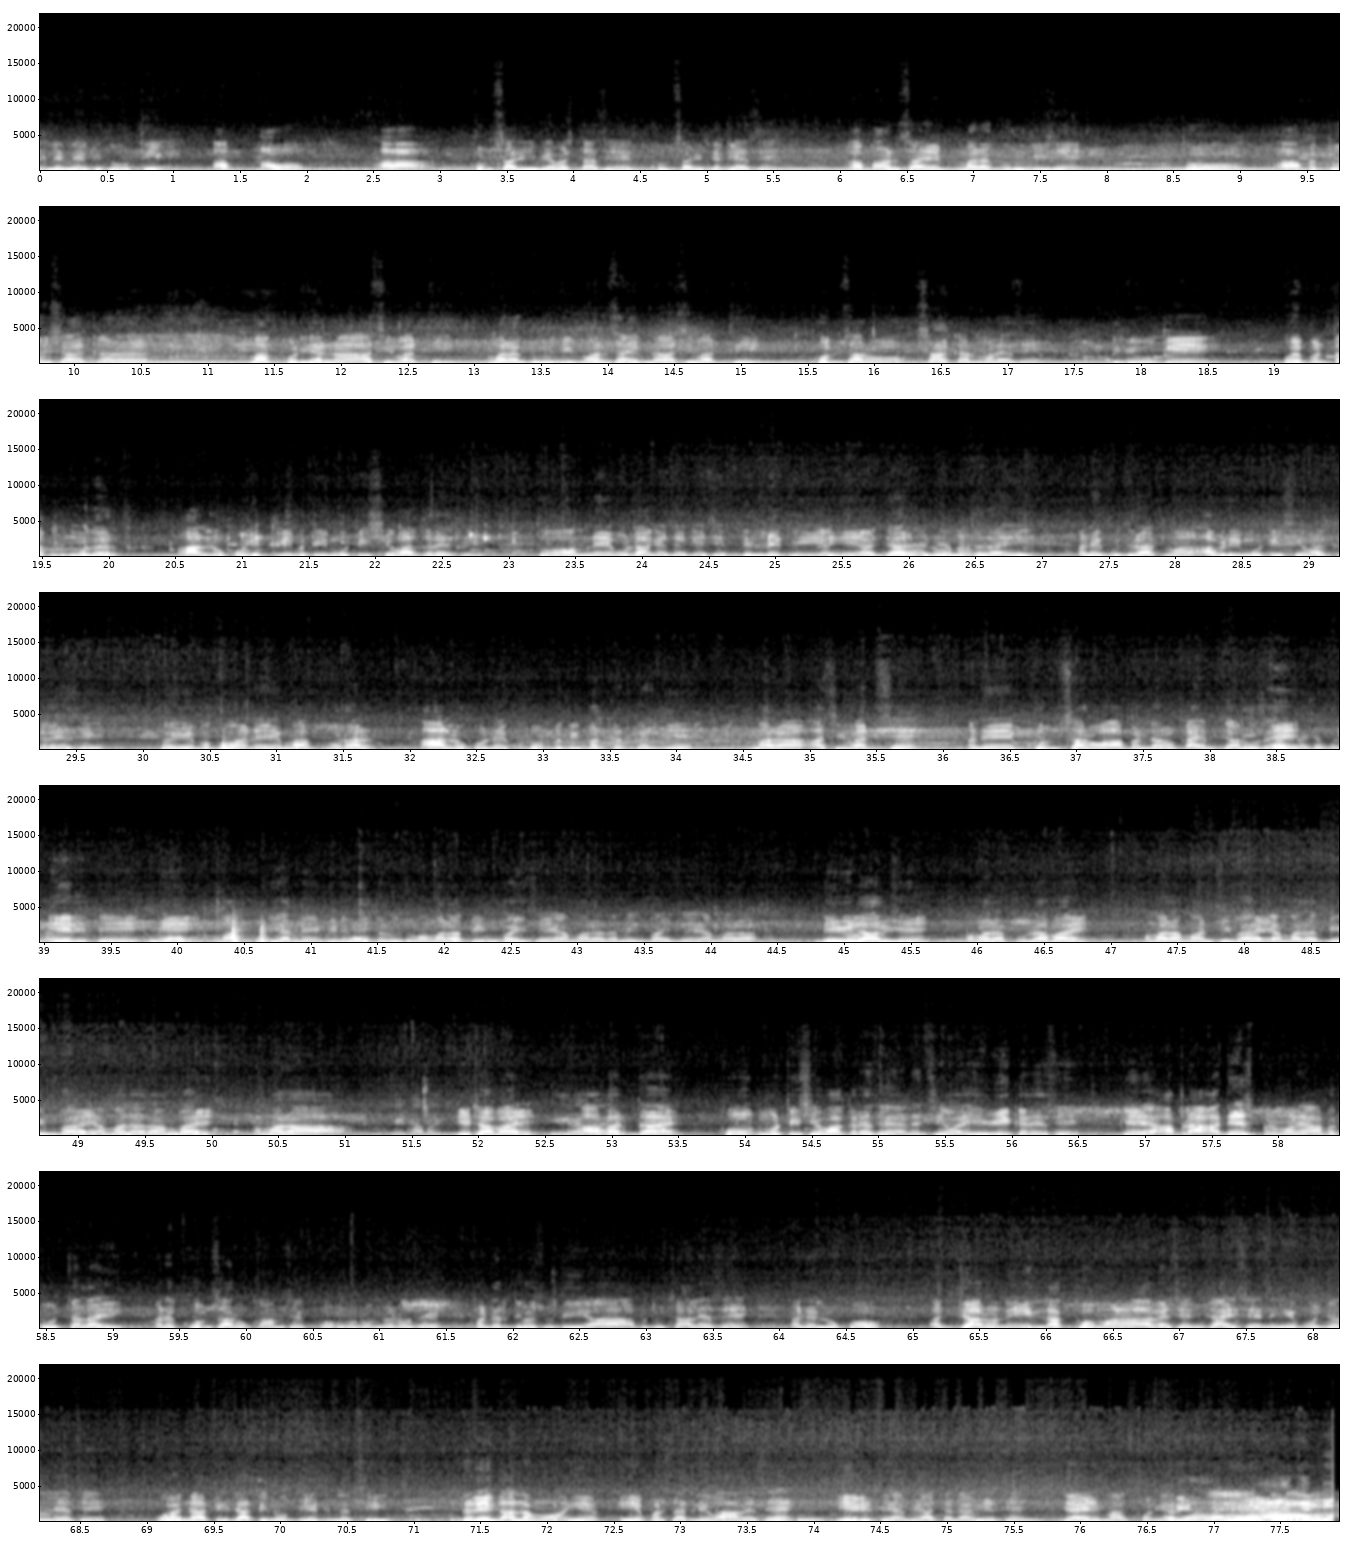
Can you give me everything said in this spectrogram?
એટલે મેં કીધું, ઠીક, આપ આવો. આ ખૂબ સારી વ્યવસ્થા છે, ખૂબ સારી જગ્યા છે. આ ભાણ સાહેબ મારા ગુરુજી છે. તો આ બધું સહકાર મા ખોડિયારના આશીર્વાદથી, મારા ગુરુજી ભાણ સાહેબના આશીર્વાદથી ખૂબ સારો સહકાર મળે છે. બીજું કે કોઈ પણ તકલીફ વગર આ લોકો એટલી બધી મોટી સેવા કરે છે તો અમને એવું લાગે છે કે જે દિલ્હીથી અહીંયા હજાર કિલોમીટર આવી અને ગુજરાતમાં આવડી મોટી સેવા કરે છે તો એ ભગવાન એ મા ખોડાલ આ લોકોને ખૂબ બધી બરકત કરજે. મારા આશીર્વાદ છે અને ખૂબ સારો આ ભંડારો કાયમ ચાલુ રહે. એ રીતે મેં મા ખોડિયારને વિનંતી કરું છું. અમારા ભીમભાઈ છે અમારા રમેશભાઈ છે અમારા દેવીલાલ છે અમારા પૂનાભાઈ અમારા માનસીભાઈ અમારા ભીમભાઈ અમારા રામભાઈ અમારા જેઠાભાઈ. આ બધાય ખૂબ મોટી સેવા કરે છે અને સેવા એવી કરે છે કે આપણા આદેશ પ્રમાણે આ બધું ચલાવી અને ખૂબ સારું કામ છે ખૂબ મોટો મેળો છે. પંદર દિવસ સુધી આ બધું ચાલે છે અને લોકો હજારોની લાખો માણસ આવે છે ને જાય છે ને અહીંયા ભોજન લે છે. કોઈ નાતી જાતિનો ભેદ નથી. દરેક આલમો અહીંયા એ પ્રસાદ લેવા આવે છે. એ રીતે અમે આ ચલાવીએ છીએ. જય મા Khodiyar.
